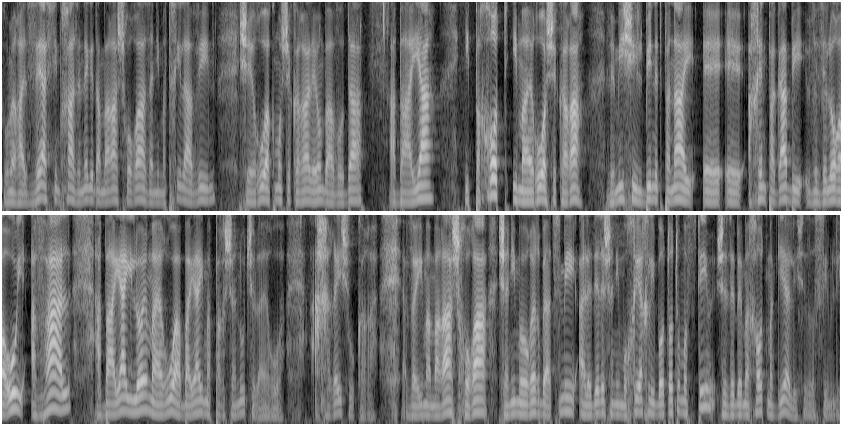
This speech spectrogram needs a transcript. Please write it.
הוא אומר, זה השמחה, זה נגד המראה השחורה, אז אני מתחיל להבין שאירוע כמו שקרה לי היום בעבודה, הבעיה היא פחות עם האירוע שקרה, ומי שהלבין את פניי אה, אה, אכן פגע בי וזה לא ראוי, אבל הבעיה היא לא עם האירוע, הבעיה היא עם הפרשנות של האירוע, אחרי שהוא קרה. ועם המראה השחורה שאני מעורר בעצמי, על ידי זה שאני מוכיח לי באותות ומופתים, שזה במרכאות מגיע לי, שזה עושים לי.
